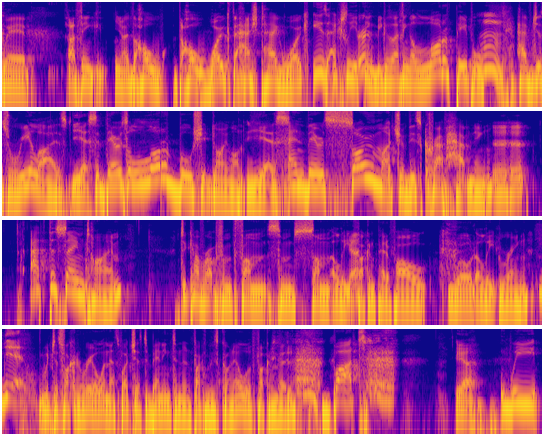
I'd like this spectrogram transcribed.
where I think you know the whole the whole woke, the hashtag woke is actually a thing because I think a lot of people have just realized Mm. Yes. that there is a lot of bullshit going on. Yes. And there is so much of this crap happening Mm-hmm. at the same time to cover up from, from some some elite Yeah. fucking pedophile world elite ring, yeah. which is fucking real, and that's why Chester Bennington and fucking Chris Cornell were fucking murdered. But Yeah. we,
